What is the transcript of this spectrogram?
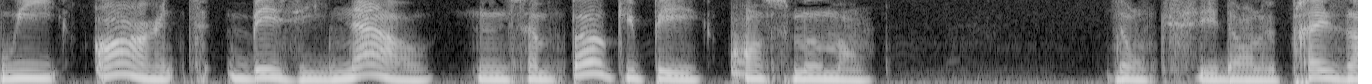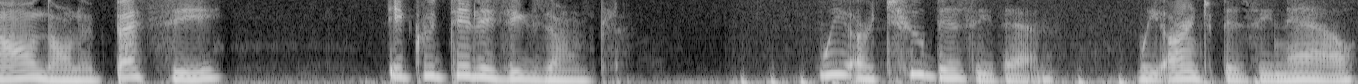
We aren't busy now. Nous ne sommes pas occupés en ce moment. Donc c'est dans le présent, dans le passé. Écoutez les exemples. We are too busy then. We aren't busy now.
